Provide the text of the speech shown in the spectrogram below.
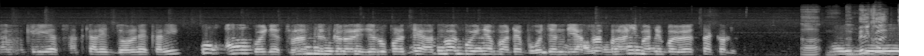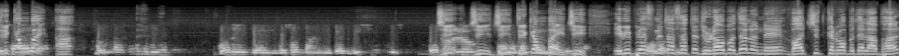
પ્રક્રિયા તાત્કાલિક ધોરણે કરી. કોઈને સ્થળાંતર કરવાની જરૂર પડશે અથવા કોઈને માટે ભોજનની અથવા પ્રાણી માટે કોઈ વ્યવસ્થા કરવી. બિલકુલ ત્રિકમભાઈ આ જી જી જી ત્રિકમભાઈ જી. એબીપી અસ્મિતા સાથે જોડાવા બદલ અને વાતચીત કરવા બદલ આભાર.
